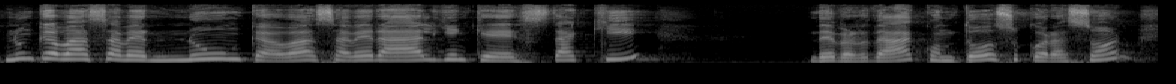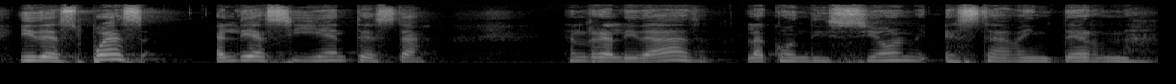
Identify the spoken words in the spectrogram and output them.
Nunca vas a ver, nunca vas a ver a alguien que está aquí de verdad con todo su corazón y después el día siguiente está. En realidad la condición estaba interna,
